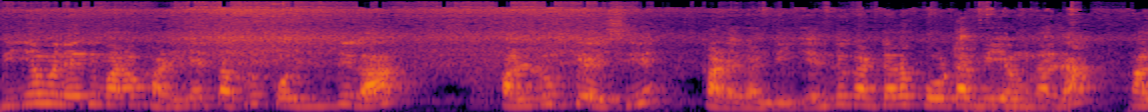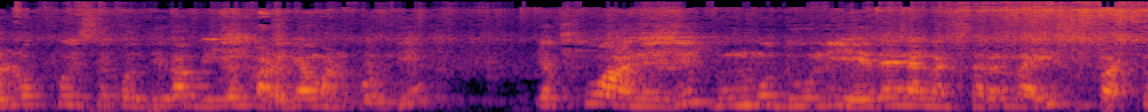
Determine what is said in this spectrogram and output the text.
బియ్యం అనేది మనం కడిగేటప్పుడు కొద్దిగా కళ్ళుప్పు వేసి కడగండి. ఎందుకంటారా కోట బియ్యం కదా కళ్ళుప్పు వేసి కొద్దిగా బియ్యం కడిగామనుకోండి ఎక్కువ అనేది దుమ్ము ధూళి ఏదైనా కానీ సరే రైస్ పట్టు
